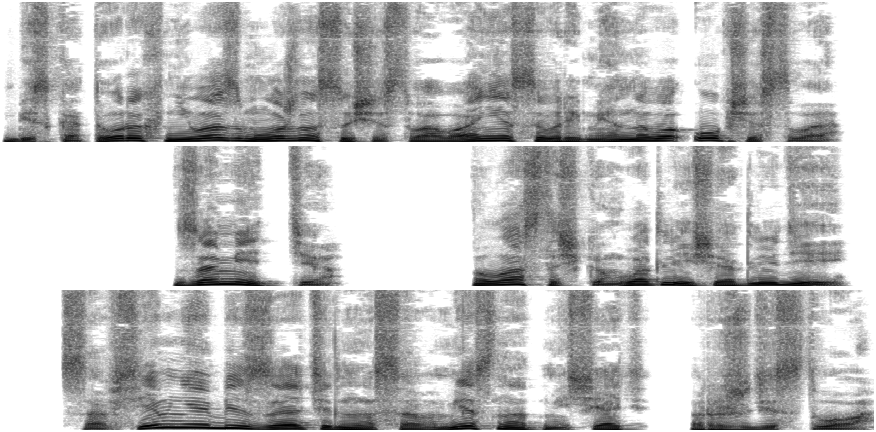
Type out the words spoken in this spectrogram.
без которых невозможно существование современного общества. Заметьте, ласточкам, в отличие от людей, совсем не обязательно совместно отмечать Рождество.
